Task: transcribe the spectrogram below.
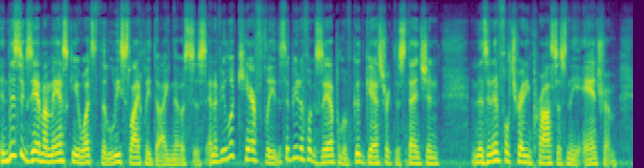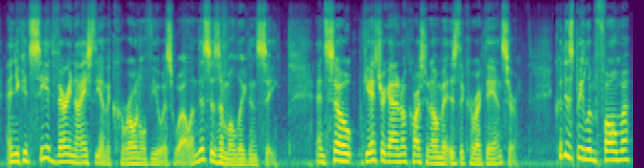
In this exam, I'm asking you what's the least likely diagnosis. And if you look carefully, this is a beautiful example of good gastric distension, and there's an infiltrating process in the antrum. And you can see it very nicely on the coronal view as well. And this is a malignancy. And so, gastric adenocarcinoma is the correct answer. Could this be lymphoma?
